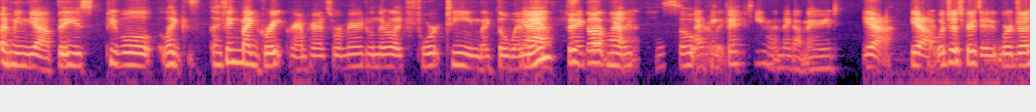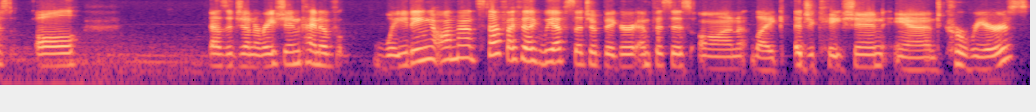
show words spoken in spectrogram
i mean yeah they used people like i think my great grandparents were married when they were like 14 like the women Yeah, they my got married so I early. think 15 when they got married. Yeah, yeah, Yeah. which is crazy. We're just all, as a generation, kind of waiting on that stuff. I feel like we have such a bigger emphasis on like education and careers,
